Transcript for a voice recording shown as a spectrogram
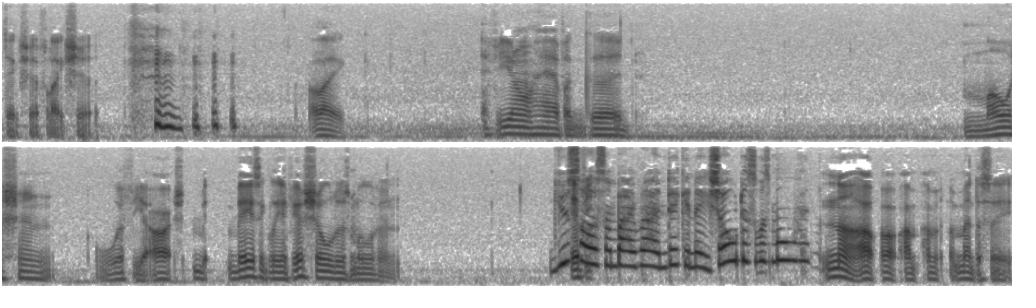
Stick shift like shit. Like, if you don't have a good motion with your arch, basically, if your shoulders moving, you saw you- somebody riding dick and their shoulders was moving. no, I, I, I, I meant to say,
